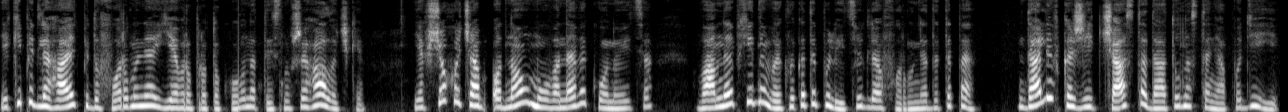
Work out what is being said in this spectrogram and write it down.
які підлягають під оформлення Європротоколу, натиснувши галочки. Якщо хоча б одна умова не виконується, вам необхідно викликати поліцію для оформлення ДТП. Далі вкажіть час та дату настання події.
